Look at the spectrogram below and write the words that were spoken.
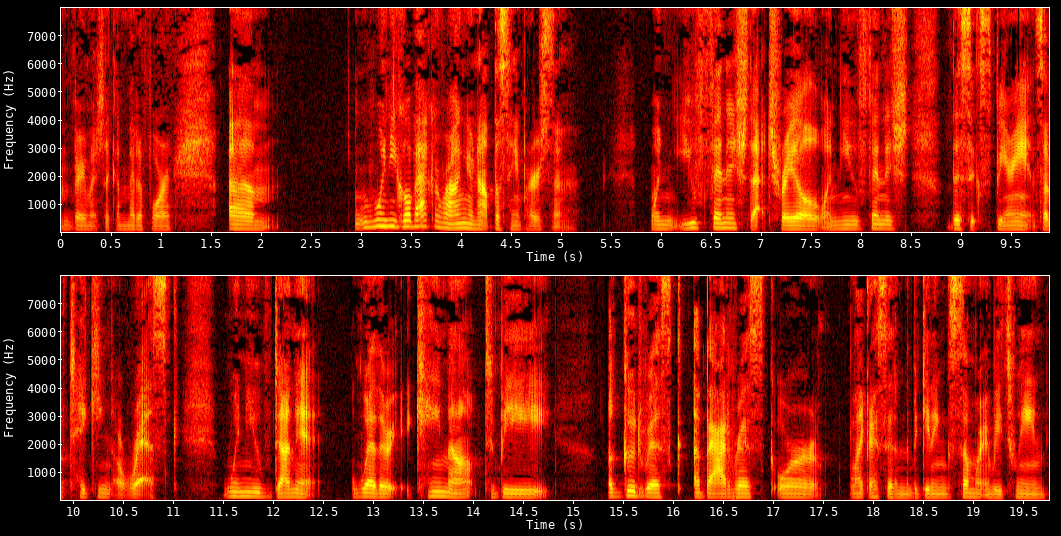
very much like a metaphor, um, when you go back around, you're not the same person. When you finish that trail, when you finish this experience of taking a risk, when you've done it, whether it came out to be a good risk, a bad risk, or like I said in the beginning, somewhere in between,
